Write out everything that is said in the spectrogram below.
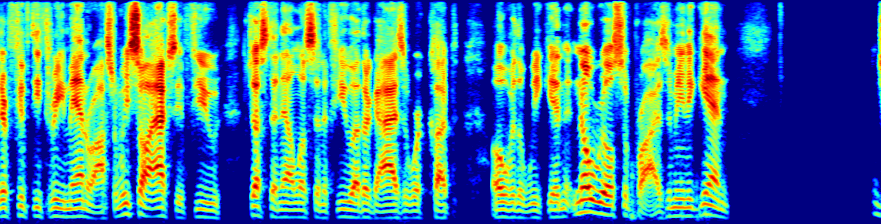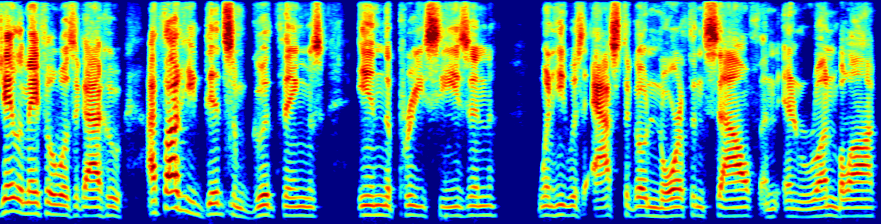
their 53 man roster. We saw actually a few, Justin Ellis and a few other guys that were cut over the weekend. No real surprise. I mean, again, Jalen Mayfield was a guy who I thought he did some good things in the preseason when he was asked to go north and south and, and run block.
